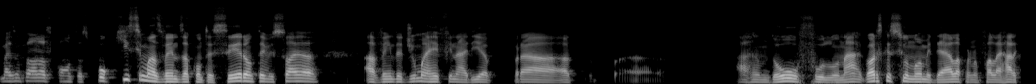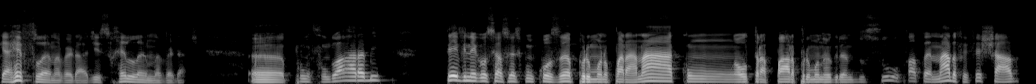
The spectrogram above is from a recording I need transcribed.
mas no final das contas, pouquíssimas vendas aconteceram, teve só a, a venda de uma refinaria para a, Randolfo Lunar, agora esqueci o nome dela para não falar errado, que é a Reflan, na verdade, isso, Relan, na verdade, uh, para um fundo árabe. Teve negociações com Cosan por uma no Paraná, com a Ultrapar por uma no Rio Grande do Sul. O fato é, nada foi fechado.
